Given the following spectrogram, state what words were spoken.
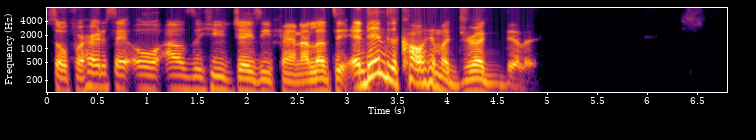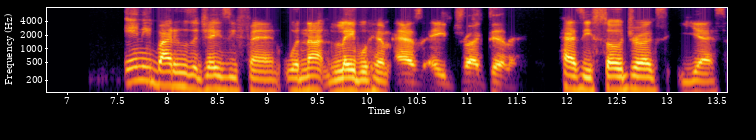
So for her to say, "Oh, I was a huge Jay Z fan. I loved it," and then to call him a drug dealer. Anybody who's a Jay Z fan would not label him as a drug dealer. Has he sold drugs? Yes,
